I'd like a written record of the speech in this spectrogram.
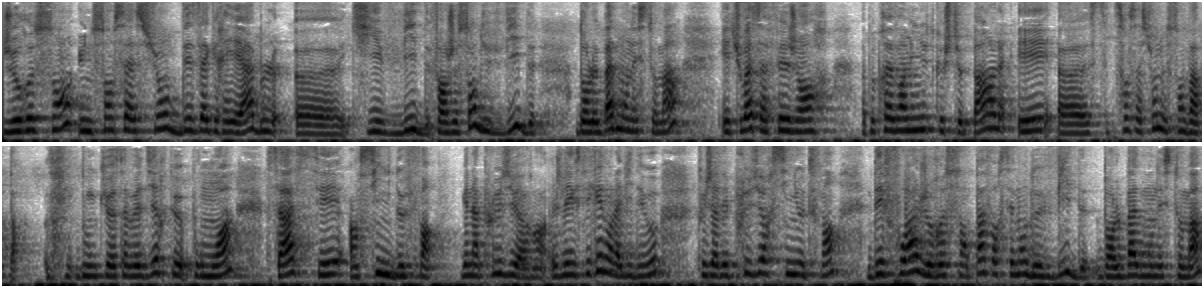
je ressens une sensation désagréable euh, qui est vide. Enfin je sens du vide dans le bas de mon estomac et tu vois ça fait genre à peu près 20 minutes que je te parle et euh, cette sensation ne s'en va pas. Donc euh, ça veut dire que pour moi, ça c'est un signe de faim. Il y en a plusieurs. Hein. Je l'ai expliqué dans la vidéo que j'avais plusieurs signaux de faim. Des fois, je ressens pas forcément de vide dans le bas de mon estomac.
